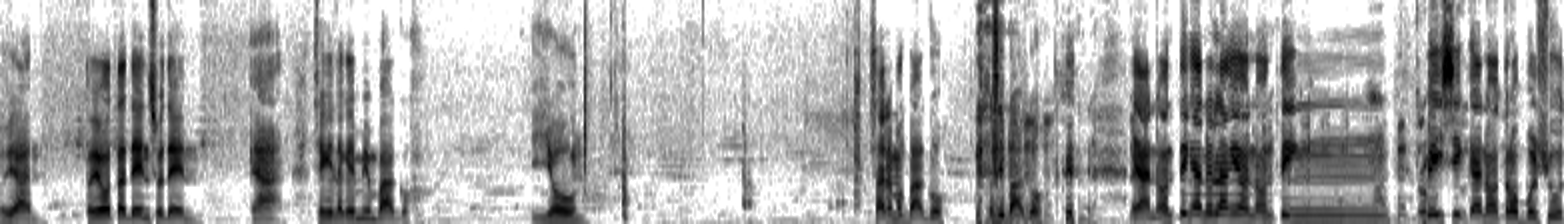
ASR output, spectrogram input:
So, yan. Toyota Denso din. Yan. Sige, lagay mo yung bago. Yun. Sana magbago. Kasi bago. Ayan, onting ano lang yon, onting basic ano, troubleshoot.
